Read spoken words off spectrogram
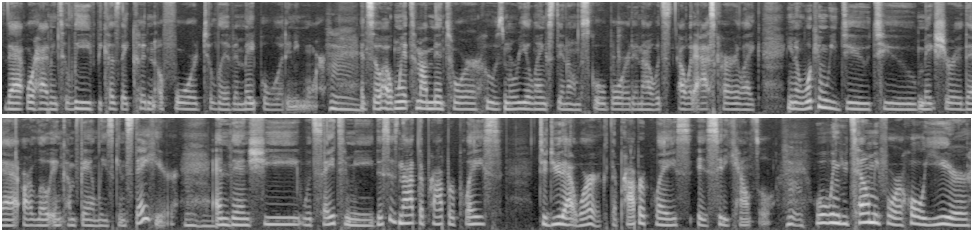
that were having to leave because they couldn't afford to live in Maplewood anymore. Hmm. And so I went to my mentor, who was Maria Langston on the school board, and I would I would ask her like, you know, what can we do to make sure that our low income families can stay here? Mm-hmm. And then she would say to me, this is not the proper place to do that work. The proper place is city council. Hmm. Well, when you tell me for a whole year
